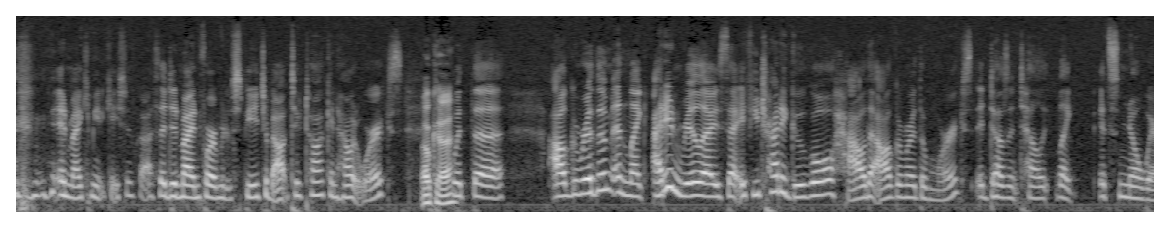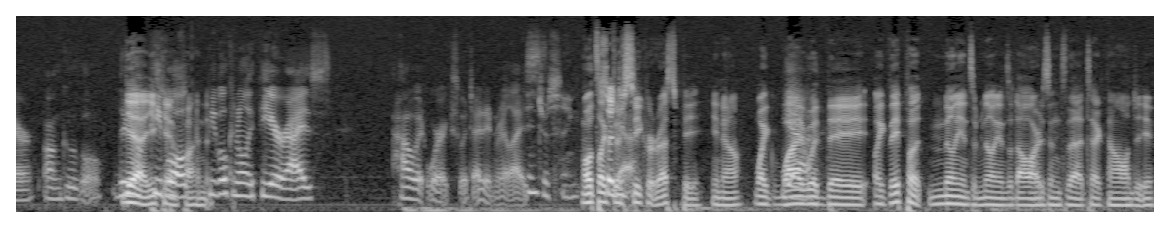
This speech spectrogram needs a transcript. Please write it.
in my communications class. I did my informative speech about TikTok and how it works Okay. with the algorithm and like I didn't realize that if you try to Google how the algorithm works, it doesn't tell like it's nowhere on Google. There's Yeah, no- you can't people it. people can only theorize how it works, which I didn't realize. Interesting. Well, it's like So their d- secret recipe, you know. Like, why Yeah. would they? Like, they put millions and millions of dollars into that technology.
